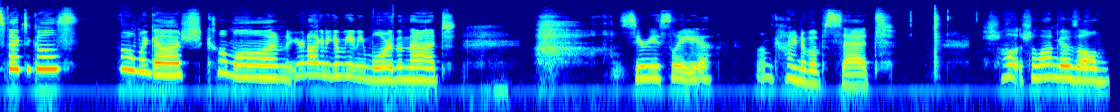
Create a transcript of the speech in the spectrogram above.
Spectacles? Oh my gosh, come on. You're not gonna give me any more than that. Seriously, I'm kind of upset. Shal- goes all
